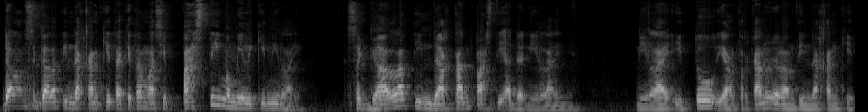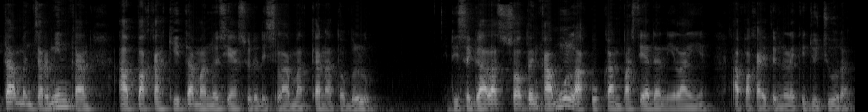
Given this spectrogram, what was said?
Dalam segala tindakan kita kita masih pasti memiliki nilai. Segala tindakan pasti ada nilainya nilai itu yang terkandung dalam tindakan kita mencerminkan apakah kita manusia yang sudah diselamatkan atau belum jadi segala sesuatu yang kamu lakukan pasti ada nilainya apakah itu nilai kejujuran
